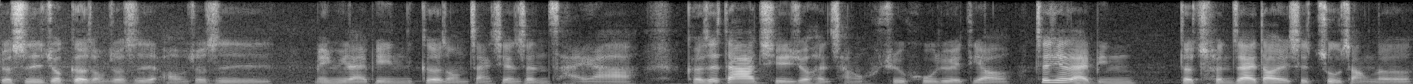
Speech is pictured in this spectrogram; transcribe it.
就是就各种就是哦，就是美女来宾各种展现身材啊，可是大家其实就很常去忽略掉这些来宾的存在，到底是助长了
